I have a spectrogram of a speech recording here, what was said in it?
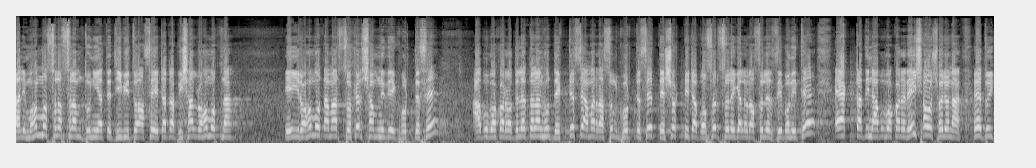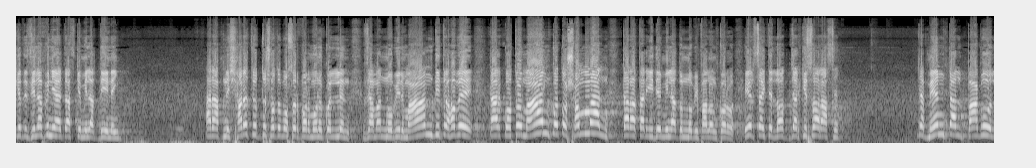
তাহলে মোহাম্মদ সাল্লাহ সাল্লাম দুনিয়াতে জীবিত আছে, এটা একটা বিশাল রহমত না? এই রহমত আমার চোখের সামনে দিয়ে ঘটতেছে, আবু বকর রদুল্লাহু দেখতেছে, আমার রাসুল ঘুরতেছে তেষট্টিটা বছর চলে গেল রাসুলের জীবনীতে, একটা দিন আবু বকরের এই সাহস হইল না, এ দুই কেজি জিলাপি নিয়ে হয়তো আজকে মিলাদ দিয়ে নেই। আর আপনি সাড়ে চোদ্দ শত বছর পর মনে করলেন যে আমার নবীর মান দিতে হবে, তার কত মান, কত সম্মান তারা তার ঈদে মিলাদুন নবী পালন করো। এর চাইতে লজ্জার কিছু আর আছে? এটা মেন্টাল পাগল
